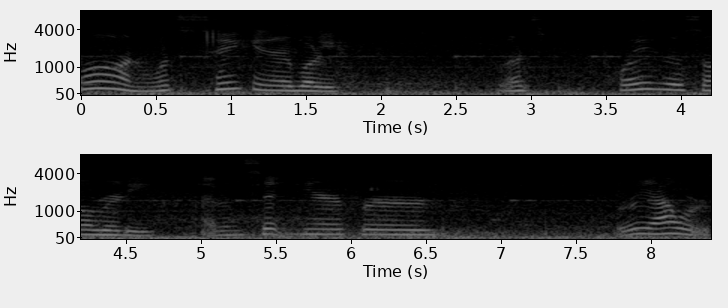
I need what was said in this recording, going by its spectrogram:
on, what's taking everybody? Let's play this already. I've been sitting here for three hours.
